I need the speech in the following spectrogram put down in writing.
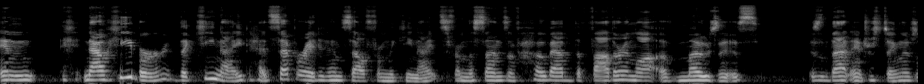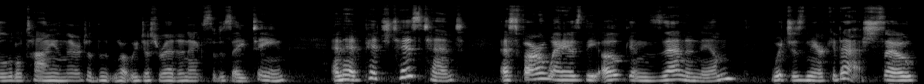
And now Heber, the Kenite, had separated himself from the Kenites, from the sons of Hobab, the father-in-law of Moses. Isn't that interesting? There's a little tie in there to the, what we just read in Exodus 18. And had pitched his tent as far away as the oak in Zaanannim, which is near Kadesh. So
